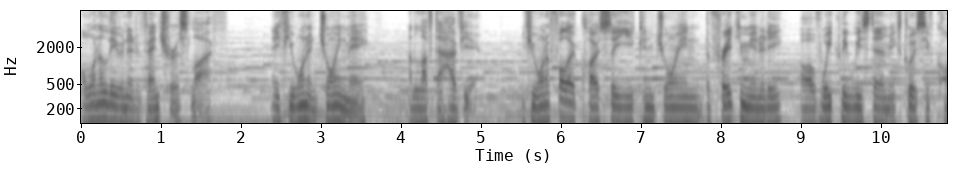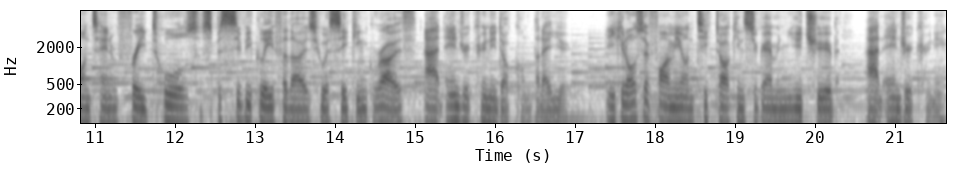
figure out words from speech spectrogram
I want to live an adventurous life. And if you want to join me, I'd love to have you. If you want to follow closely, you can join the free community of weekly wisdom, exclusive content, and free tools specifically for those who are seeking growth at andrewcooney.com.au. And you can also find me on TikTok, Instagram, and YouTube at Andrew Cooney.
